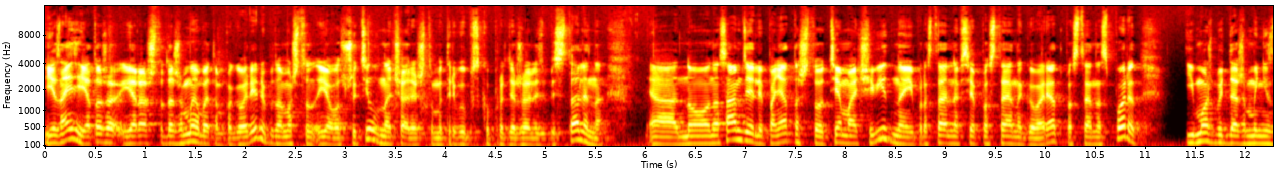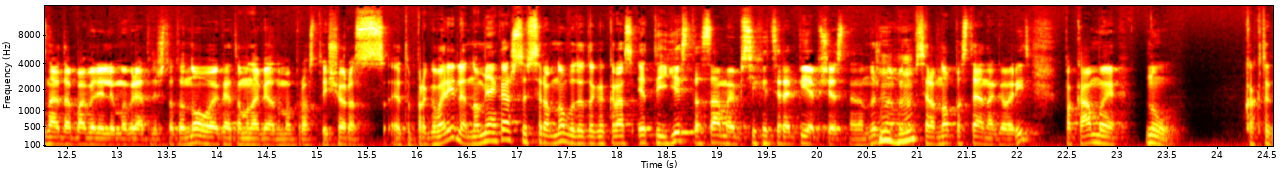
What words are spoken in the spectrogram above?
И знаете, я тоже, я рад, что даже мы об этом поговорили, потому что я вот шутил вначале, что мы три выпуска продержались без Сталина, а, но на самом деле понятно, что тема очевидна, и про Сталина все постоянно говорят, постоянно спорят, и, может быть, даже мы, не знаю, добавили ли мы вряд ли что-то новое к этому, наверное, мы просто еще раз это проговорили, но мне кажется, все равно вот это как раз, это и есть та самая психотерапия общественная. Нам нужно mm-hmm. об этом все равно постоянно говорить, пока мы, ну, как-то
